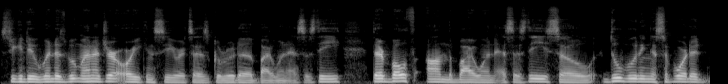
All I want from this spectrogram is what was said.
So you can do Windows Boot Manager, or you can see where it says Garuda by Win SSD. They're both on the by one SSD, so dual booting is supported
